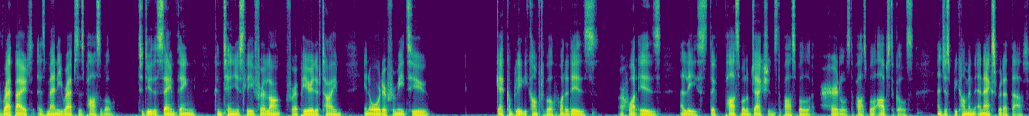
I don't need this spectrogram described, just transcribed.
rep out as many reps as possible, to do the same thing continuously for a long for a period of time in order for me to get completely comfortable what it is or what is at least the possible objections, the possible hurdles, the possible obstacles, and just becoming an expert at that.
